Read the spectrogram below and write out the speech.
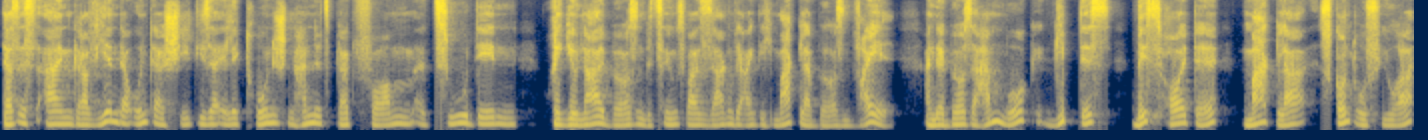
Das ist ein gravierender Unterschied dieser elektronischen Handelsplattformen äh, zu den Regionalbörsen, beziehungsweise sagen wir eigentlich Maklerbörsen, weil an der Börse Hamburg gibt es bis heute Makler, Skontroführer,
